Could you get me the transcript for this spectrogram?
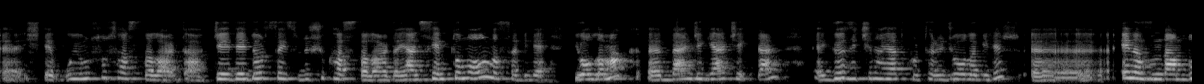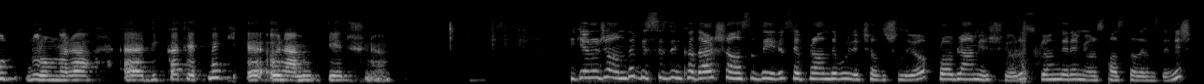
e, işte uyumsuz hastalarda, CD4 sayısı düşük hastalarda yani semptomu olmasa bile yollamak e, bence gerçekten e, göz için hayat kurtarıcı olabilir. E, en azından bu durumlara e, dikkat etmek e, önemli diye düşünüyorum. Figen Hocam da biz sizin kadar şanslı değiliz. Hep randevuyla çalışılıyor. Problem yaşıyoruz. Gönderemiyoruz hastalarımız demiş.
